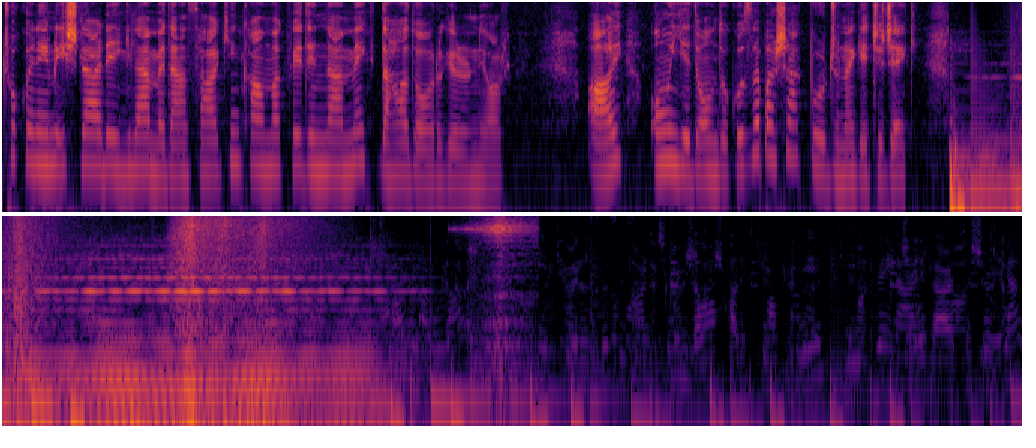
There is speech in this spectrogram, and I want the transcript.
Çok önemli işlerle ilgilenmeden sakin kalmak ve dinlenmek daha doğru görünüyor. Ay 17-19'da Başak Burcu'na geçecek. süreler taşırken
